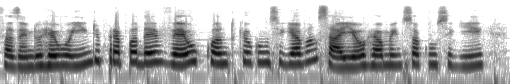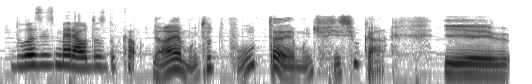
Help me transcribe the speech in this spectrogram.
fazendo rewind pra poder ver o quanto que eu consegui avançar. E eu realmente só consegui duas esmeraldas do cal. Não, é muito. Puta, é muito difícil, cara. E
